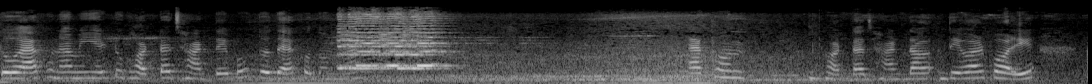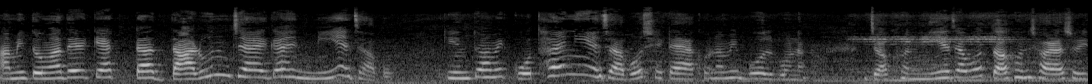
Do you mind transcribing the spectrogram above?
তো এখন আমি একটু ঘরটা ঝাঁট দেব। তো দেখো তোমরা। এখন ঘরটা ঝাঁট দেওয়ার পরে আমি তোমাদেরকে একটা দারুণ জায়গায় নিয়ে যাব। কিন্তু আমি কোথায় নিয়ে যাব সেটা এখন আমি বলব না। যখন নিয়ে যাব তখন সরাসরি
